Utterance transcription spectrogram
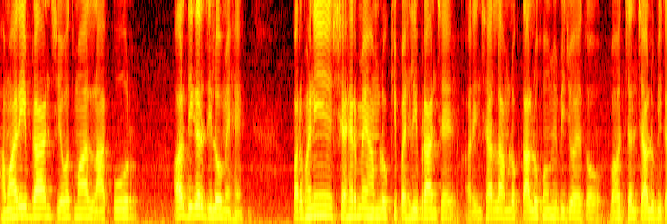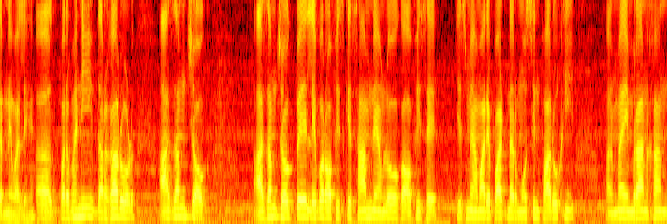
हमारी ब्रांच यवतमाल नागपुर और दीगर ज़िलों में है। परभनी शहर में हम लोग की पहली ब्रांच है और इंशाल्लाह हम लोग तालुकों में भी जो है तो बहुत जल्द चालू भी करने वाले हैं। परभनी दरगाह रोड, आज़म चौक। आज़म चौक पे लेबर ऑफ़िस के सामने हम लोगों का ऑफ़िस है, जिसमें हमारे पार्टनर मोहसिन फ़ारूकी और मैं इमरान ख़ान,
